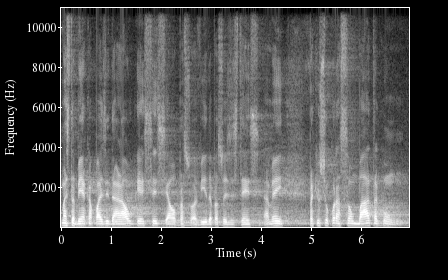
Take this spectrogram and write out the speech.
mas também é capaz de dar algo que é essencial para a sua vida, para a sua existência. Amém? Para que o seu coração bata com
